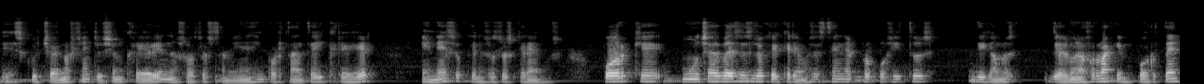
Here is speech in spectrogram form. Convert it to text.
escuchar nuestra intuición, creer en nosotros también es importante y creer en eso que nosotros queremos porque muchas veces lo que queremos es tener propósitos, digamos, de alguna forma que importen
